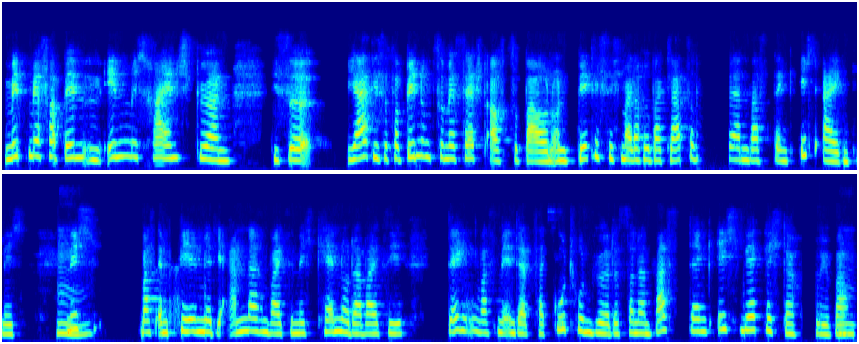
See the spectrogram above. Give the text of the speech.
mit mir verbinden, in mich reinspüren, diese, ja, diese Verbindung zu mir selbst aufzubauen und wirklich sich mal darüber klar zu werden, was denke ich eigentlich? Mhm. Nicht, was empfehlen mir die anderen, weil sie mich kennen oder weil sie denken, was mir in der Zeit gut tun würde, sondern was denke ich wirklich darüber? Mhm.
